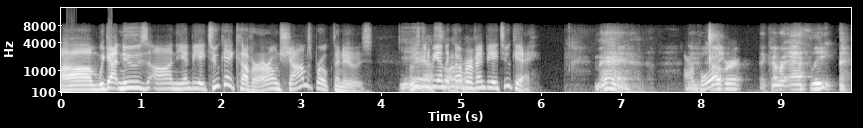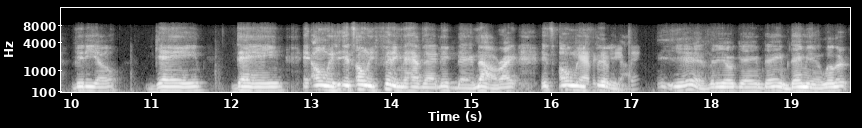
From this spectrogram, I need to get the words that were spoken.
Um, we got news on the NBA 2K cover. Our own Shams broke the news. Who's going to be on the cover that. of NBA 2K? Man, Our the boy. cover, the cover athlete, video, game, Dame. It only it's only fitting to have that nickname now, right? It's only Yeah, fitting. Yeah, video game Dame, Damian Lillard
